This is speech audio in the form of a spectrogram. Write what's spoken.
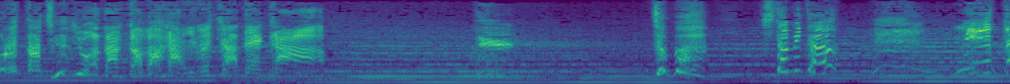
俺たちには仲間がいるじゃねえか。チョッパー下見た見た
